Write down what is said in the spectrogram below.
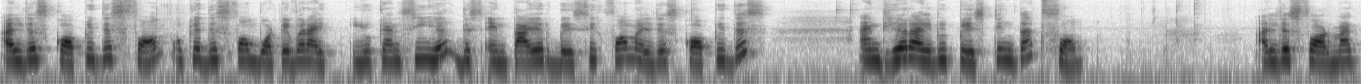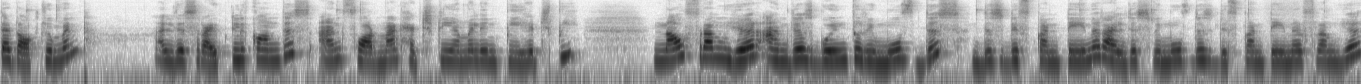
I'll just copy this form okay this form whatever I you can see here this entire basic form I'll just copy this and here I'll be pasting that form. I'll just format the document. I'll just right click on this and format HTML in PHP now from here I am just going to remove this, this div container, I will just remove this div container from here.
